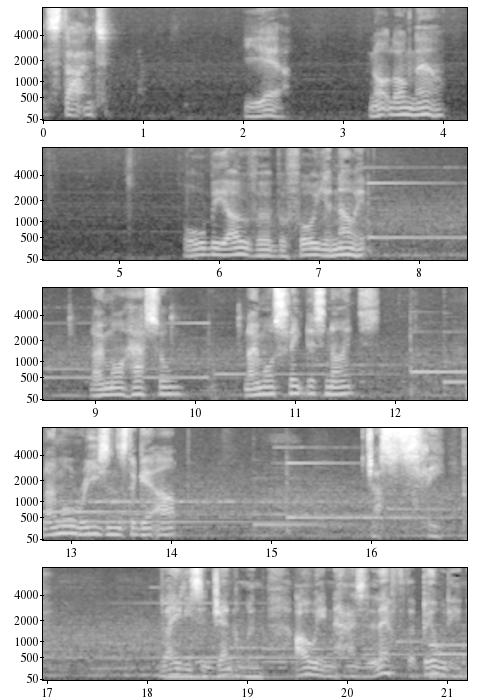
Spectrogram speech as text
It's starting to. Yeah. Not long now. All be over before you know it. No more hassle. No more sleepless nights. No more reasons to get up. Just sleep. Ladies and gentlemen, Owen has left the building.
